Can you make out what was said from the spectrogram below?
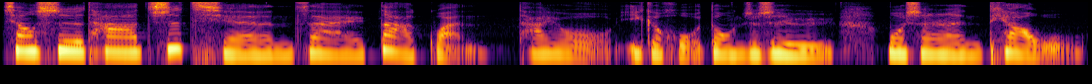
像是他之前在大馆，他有一个活动，就是与陌生人跳舞，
